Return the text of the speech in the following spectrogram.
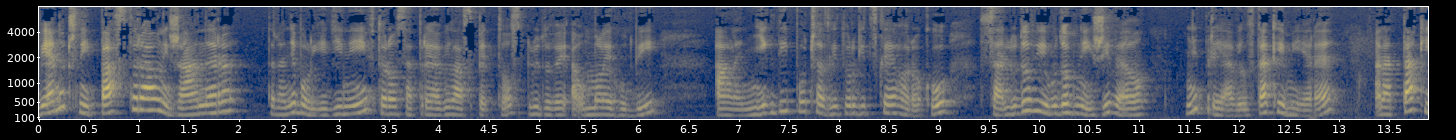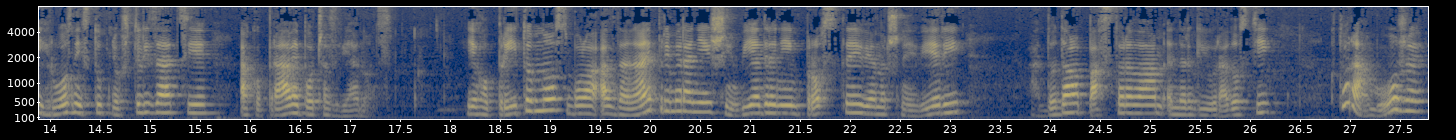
Vianočný pastorálny žáner teda nebol jediný, v ktorom sa prejavila spätosť ľudovej a umelej hudby, ale nikdy počas liturgického roku sa ľudový hudobný živel neprijavil v takej miere, a na takých rôznych stupňoch štilizácie ako práve počas Vianoc. Jeho prítomnosť bola azda najprimeranejším vyjadrením prostej vianočnej viery a dodal pastorelám energiu radosti, ktorá môže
